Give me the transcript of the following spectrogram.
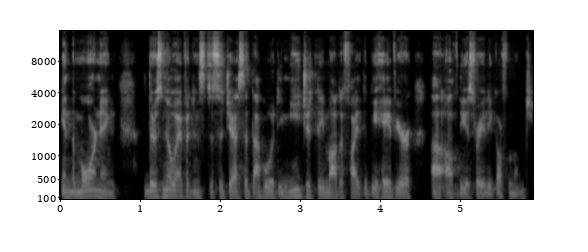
in the morning, there's no evidence to suggest that that would immediately modify the behavior uh, of the Israeli government.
